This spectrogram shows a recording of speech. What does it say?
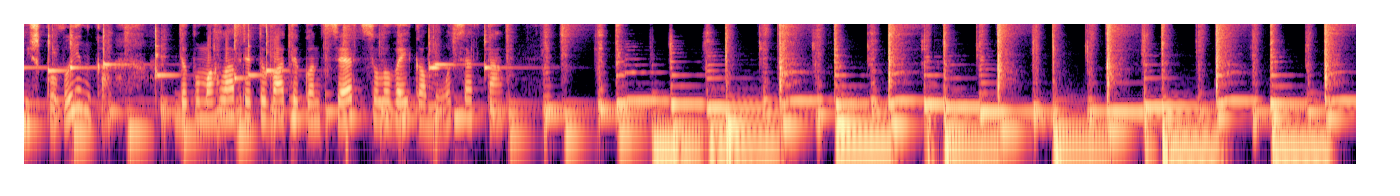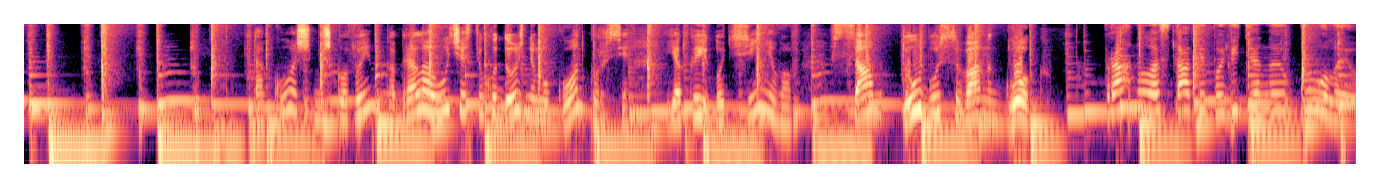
Мішковинка допомогла врятувати концерт Соловейка Моцарта. Також мішковинка брала участь у художньому конкурсі, який оцінював сам Тубус Ван Гог. Прагнула стати повітряною кулею,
